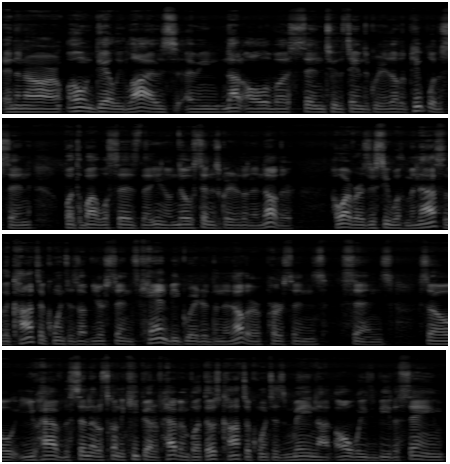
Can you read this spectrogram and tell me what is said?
And in our own daily lives, I mean, not all of us sin to the same degree as other people to sin, but the Bible says that, you know, no sin is greater than another. However, as you see with Manasseh, the consequences of your sins can be greater than another person's sins. So you have the sin that's going to keep you out of heaven, but those consequences may not always be the same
